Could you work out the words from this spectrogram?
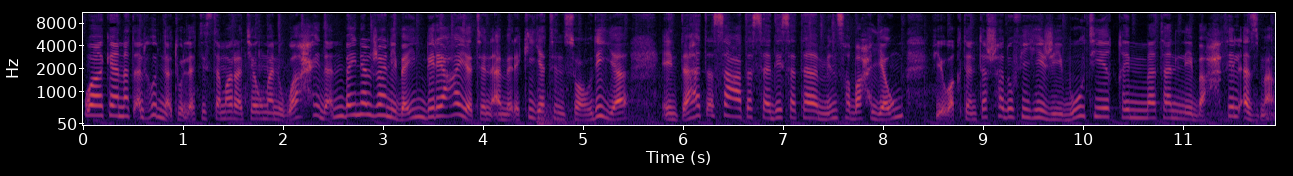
وكانت الهدنة التي استمرت يوما واحدا بين الجانبين برعاية أمريكية سعودية. انتهت الساعة السادسة من صباح اليوم في وقت تشهد فيه جيبوتي قمة لبحث الأزمة.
